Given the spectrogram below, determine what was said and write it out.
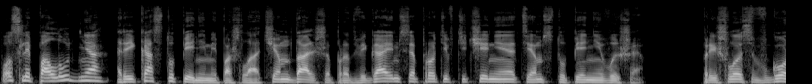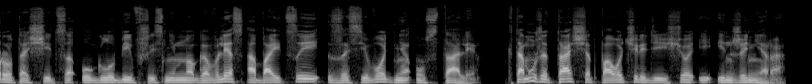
После полудня река ступенями пошла. Чем дальше продвигаемся против течения, тем ступени выше. Пришлось в гору тащиться, углубившись немного в лес, а бойцы за сегодня устали. К тому же тащат по очереди еще и инженера.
